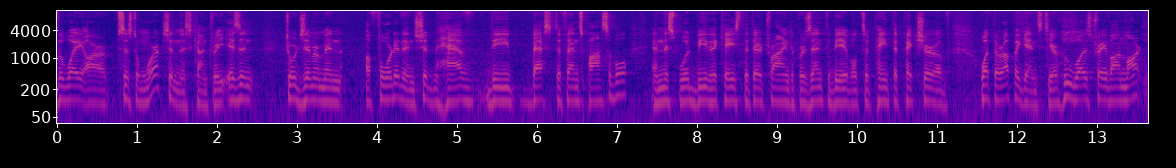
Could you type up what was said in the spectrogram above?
the way our system works in this country, isn't George Zimmerman afforded and shouldn't have the best defense possible. And this would be the case that they're trying to present to be able to paint the picture of what they're up against here. Who was Trayvon Martin?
